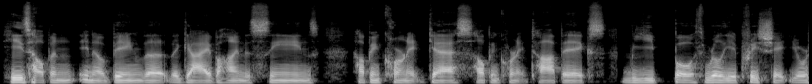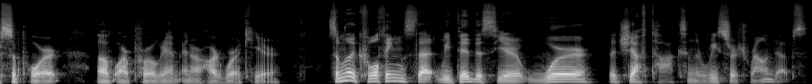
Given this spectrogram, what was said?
He's helping, you know, being the, the guy behind the scenes, helping coordinate guests, helping coordinate topics. We both really appreciate your support of our program and our hard work here. Some of the cool things that we did this year were the Geoff Talks and the research roundups.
